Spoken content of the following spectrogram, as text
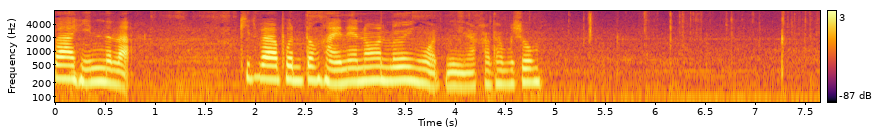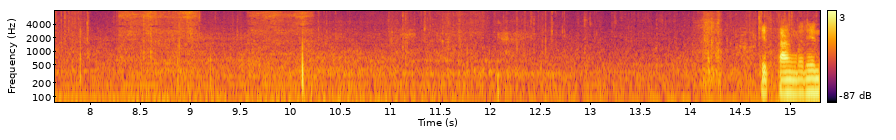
ฝ้าหินนั่นแหละคิดว่าเพิ่นต้องใหายแน่นอนเลยงวดนี้นะคะท่านผู้ชม เจ็ดตังค์ประเด็น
